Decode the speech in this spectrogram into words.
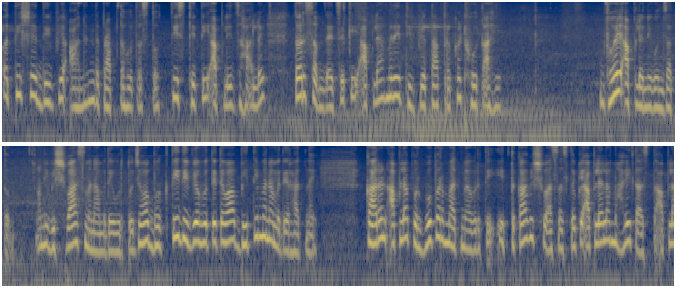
अतिशय दिव्य आनंद प्राप्त होत असतो. ती स्थिती आपली झालं तर समजायचं की आपल्यामध्ये दिव्यता प्रकट होत आहे. भय आपलं निघून जातं आणि विश्वास मनामध्ये उरतो. जेव्हा भक्ती दिव्य होते तेव्हा भीती मनामध्ये राहत नाही. कारण आपला प्रभू परमात्म्यावरती इतका विश्वास असतो की आपल्याला माहीत असतं आपला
